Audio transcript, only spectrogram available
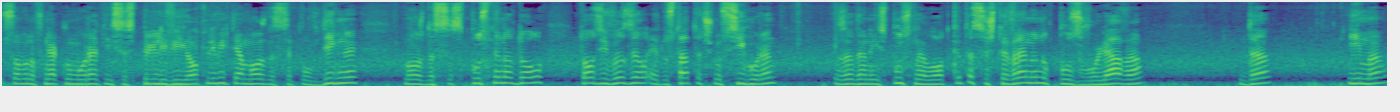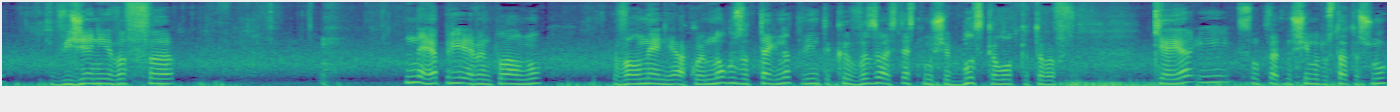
особено в някои морета и с приливи и отливи, тя може да се повдигне, може да се спусне надолу. Този възел е достатъчно сигурен, за да не изпусне лодката, същевременно позволява да има движение в нея при евентуално вълнение. Ако е много затегнат един такъв възел, естествено ще блъска лодката в кея и съответно ще има достатъчно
